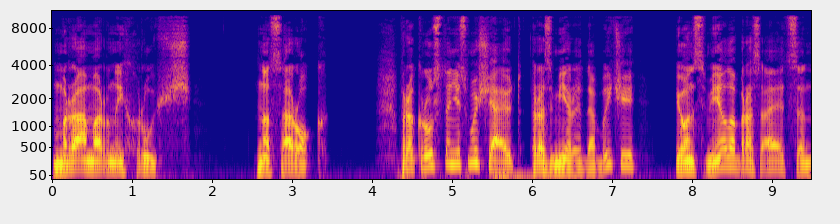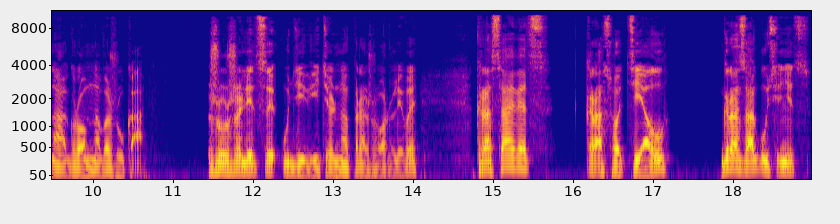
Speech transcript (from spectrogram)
Мраморный хрущ. Носорог. Прокруста не смущают размеры добычи, и он смело бросается на огромного жука. Жужелицы удивительно прожорливы. Красавец красотел, гроза гусениц.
